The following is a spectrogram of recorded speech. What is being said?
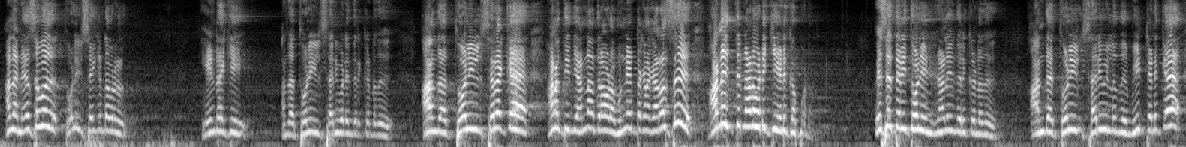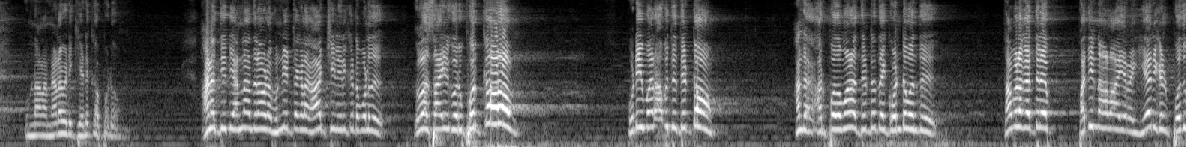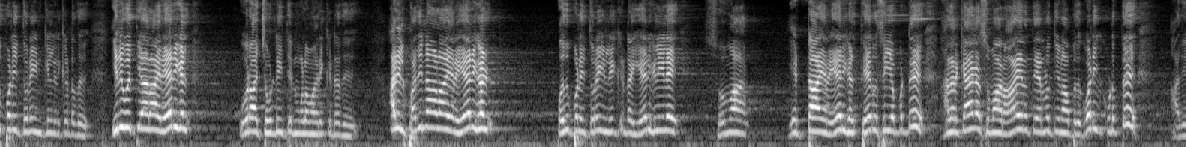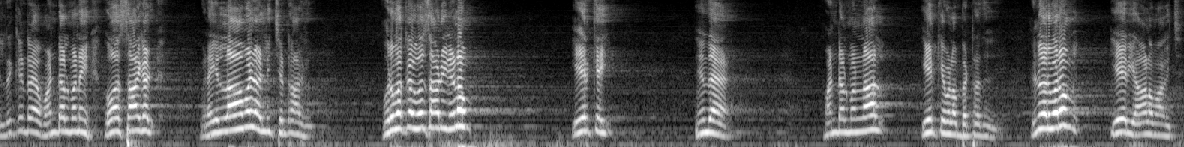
அந்த நெசவு தொழில் செய்கின்றவர்கள் இன்றைக்கு அந்த தொழில் சரிவடைந்திருக்கின்றது. அந்த தொழில் சிறக்க அனைத்து இந்திய அண்ணா திராவிட முன்னேற்ற கழக அரசு அனைத்து நடவடிக்கை எடுக்கப்படும். விசைத்தறி தொழில் நலிந்திருக்கின்றது. அந்த தொழில் சரிவிலிருந்து மீட்டெடுக்க உண்டான நடவடிக்கை எடுக்கப்படும். அனைத்து இந்திய அண்ணா திராவிட முன்னேற்ற கழக ஆட்சியில் இருக்கின்ற பொழுது விவசாயிகளுக்கு ஒரு பொற்காலம் குடிமராமத்து திட்டம் அந்த அற்புதமான திட்டத்தை கொண்டு வந்து தமிழகத்திலே பதினாலாயிரம் ஏரிகள் பொதுப்பணித்துறையின் கீழ் இருக்கின்றது. இருபத்தி ஆறாயிரம் ஏரிகள் ஊராட்சி ஒன்றியத்தின் மூலமாக இருக்கின்றது. அதில் பதினாலாயிரம் ஏரிகள் பொதுப்பணித்துறையில் இருக்கின்ற ஏரிகளிலே சுமார் எட்டாயிரம் ஏரிகள் தேர்வு செய்யப்பட்டு அதற்காக சுமார் ஆயிரத்தி இரநூத்தி நாற்பது கோடி கொடுத்து அதில் இருக்கின்ற வண்டல்மனை விவசாயிகள் விலையில்லாமல் அள்ளிச் சென்றார்கள். ஒரு பக்கம் விவசாயிய நிலம் இயற்கை. இந்த வண்டல் மண்ணால் இயற்கை வளம் பெற்றது. இன்னொருவரும் ஏரி ஆழமாகுச்சு.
